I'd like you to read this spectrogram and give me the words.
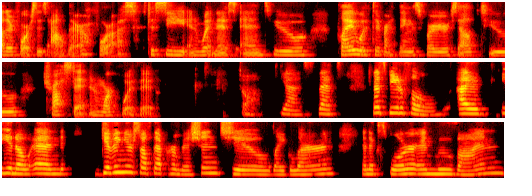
other forces out there for us to see and witness and to play with different things for yourself to trust it and work with it. Oh, yes that's that's beautiful i you know and giving yourself that permission to like learn and explore and move on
